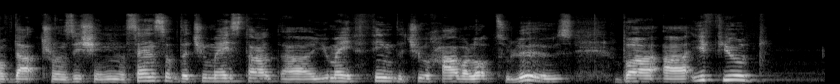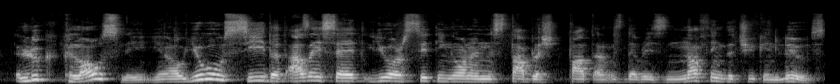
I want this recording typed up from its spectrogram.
of that transition. In the sense of that you may start uh, you may think that you have a lot to lose but uh, if you look closely you know you will see that as i said you are sitting on an established patterns there is nothing that you can lose.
